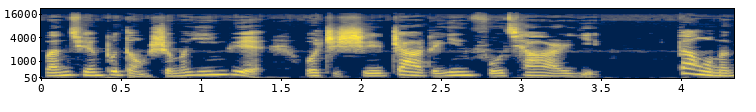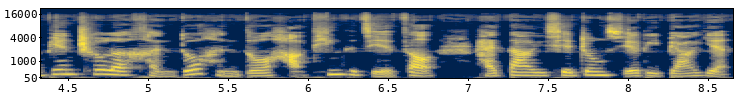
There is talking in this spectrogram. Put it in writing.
完全不懂什么音乐，我只是照着音符敲而已。但我们编出了很多很多好听的节奏，还到一些中学里表演。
